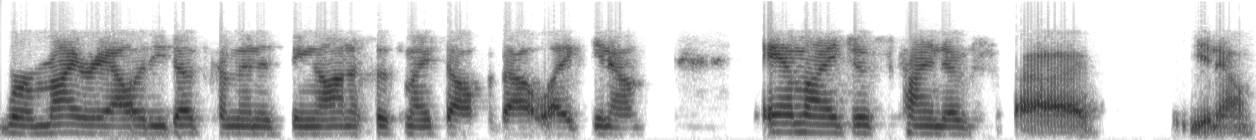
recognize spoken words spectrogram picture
where my reality does come in is being honest with myself about like you know am I just kind of uh, you know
